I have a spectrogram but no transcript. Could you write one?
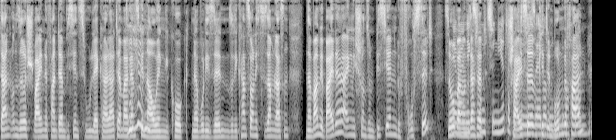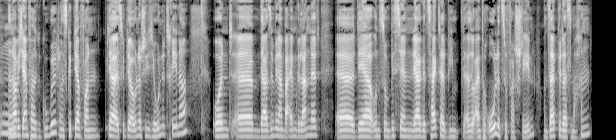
Dann unsere Schweine fand er ein bisschen zu lecker. Da hat er mal ganz genau hingeguckt, ne, wo die sind. und So, die kannst du auch nicht zusammenlassen. Und dann waren wir beide eigentlich schon so ein bisschen gefrustet. So, Ja, weil weil man gesagt hat, hat, wir scheiße, Kind in den Brunnen gefallen. Mhm. Dann habe ich einfach gegoogelt und es gibt ja von, ja, es gibt ja unterschiedliche Hundetrainer. Und äh, da sind wir dann bei einem gelandet, äh, der uns so ein bisschen ja gezeigt hat, wie, also einfach Ole zu verstehen. Und seit wir das machen,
